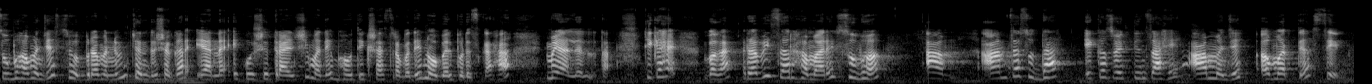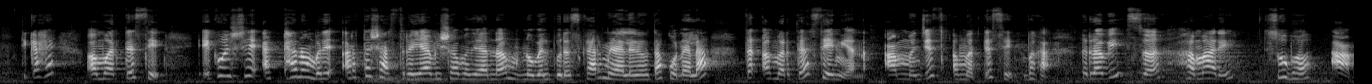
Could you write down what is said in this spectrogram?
शुभ म्हणजे सुब्रमण्यम चंद्रशेखर यांना एकोणीसशे त्र्याऐंशीमध्ये भौतिकशास्त्रामध्ये नोबेल पुरस्कार हा मिळालेला होता. ठीक आहे? बघा रवी सर हमारे शुभ. आम. आमचा सुद्धा एकच व्यक्तींचा आहे. आम म्हणजे अमर्त्य सेन. ठीक आहे? अमर्त्य सेन. एकोणीसशे अठ्ठ्याण्णवमध्ये अर्थशास्त्र या विषयामध्ये यांना नोबेल पुरस्कार मिळालेला होता. कोणाला? तर अमर्त्य सेन यांना. आम म्हणजेच अमर्त्य सेन. बघा रवी सर हमारे शुभ आम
